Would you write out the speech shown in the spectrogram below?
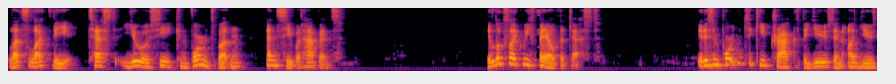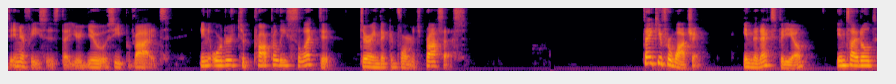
Let's select the Test UOC Conformance button and see what happens. It looks like we failed the test. It is important to keep track of the used and unused interfaces that your UOC provides in order to properly select it during the conformance process. Thank you for watching. In the next video, entitled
